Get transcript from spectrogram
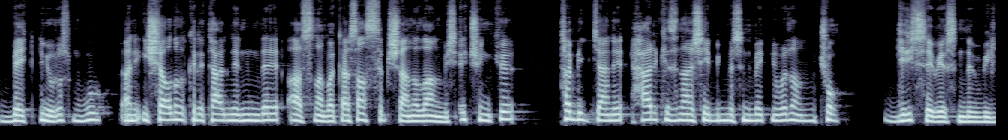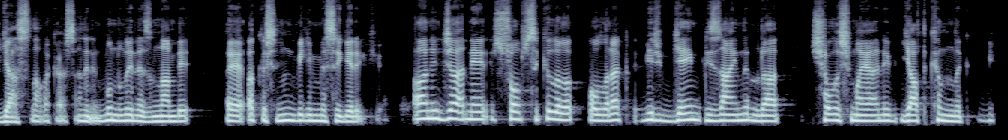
bekliyoruz. Bu hani işe alım kriterlerinde aslına bakarsan sık şanılan bir şey. Çünkü tabii ki yani herkesin her şeyi bilmesini bekliyoruz ama çok giriş seviyesinde bir bilgi aslına bakarsan. Hani bunun en azından bir e, akışının bilinmesi gerekiyor. Ayrıca hani soft skill olarak bir game designer'la çalışmaya yani yatkınlık, bir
